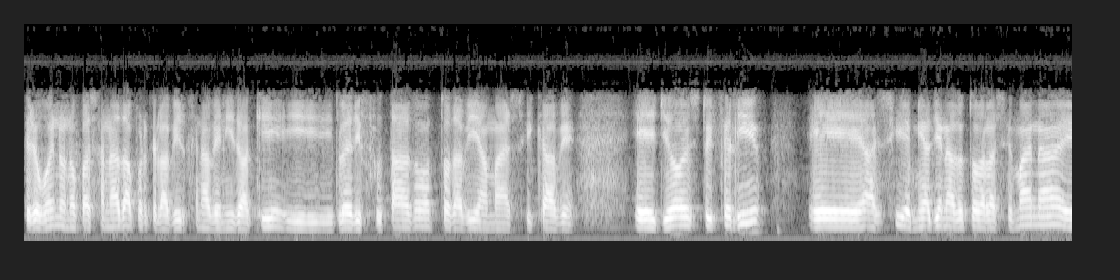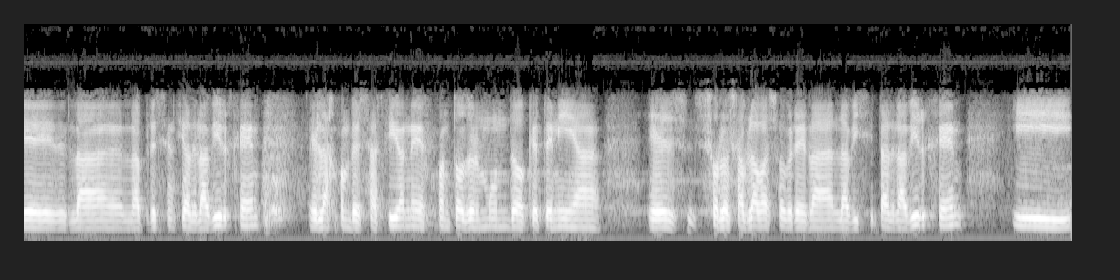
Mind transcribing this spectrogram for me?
pero bueno, no pasa nada porque la Virgen ha venido aquí y lo he disfrutado todavía más si cabe. Eh, yo estoy feliz, eh, así me ha llenado toda la semana eh, la, la presencia de la Virgen, eh, las conversaciones con todo el mundo que tenía es, solo se hablaba sobre la, visita de la Virgen y,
